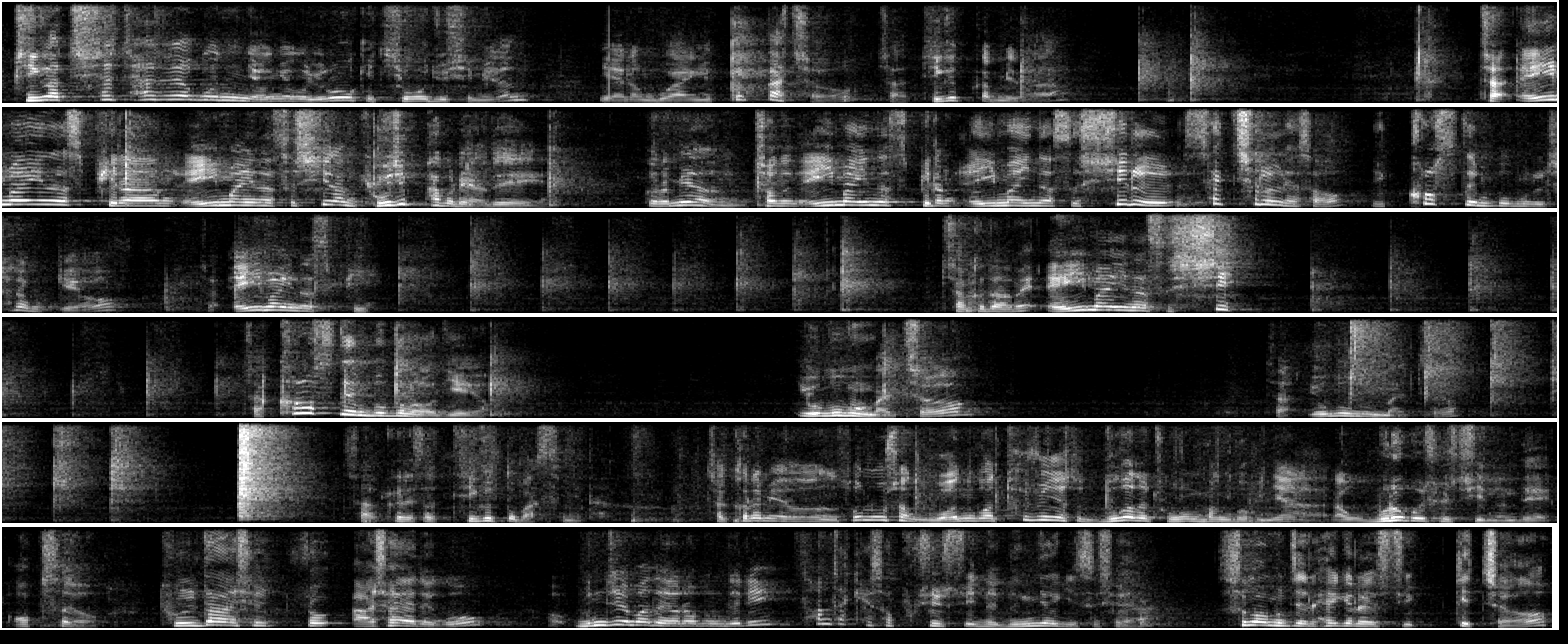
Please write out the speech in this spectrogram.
B가 차- 차지하고 있는 영역을 이렇게 지워주시면 얘랑 모양이 똑같죠. 자, 디귿 갑니다. 자, A-B랑 A-C랑 교집합을 해야 돼. 그러면 저는 A-B랑 A-C를 색칠을 해서 이 크로스된 부분을 찾아볼게요. 자, A-B. 자, 그 다음에 A-C. 자, 크로스된 부분은 어디예요? 이 부분 맞죠? 자, 이 부분 맞죠? 자, 그래서 디귿도 맞습니다. 자, 그러면 솔루션 1과 2 중에서 누가 더 좋은 방법이냐라고 물어보실 수 있는데 없어요. 둘 다 아셔야 되고 어, 문제마다 여러분들이 선택해서 푸실 수 있는 능력이 있으셔야 시험 문제를 해결할 수 있겠죠.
